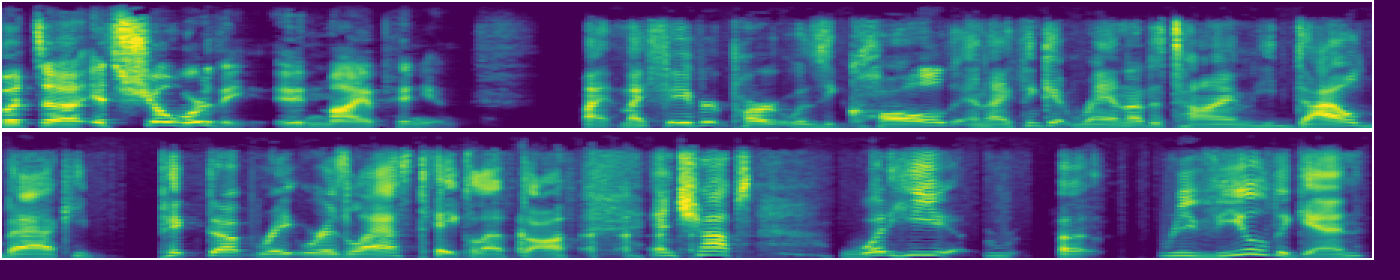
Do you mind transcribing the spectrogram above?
but uh, it's show worthy, in my opinion. My, my favorite part was he called, and I think it ran out of time. He dialed back. He picked up right where his last take left off. and Chops, what he uh, revealed again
